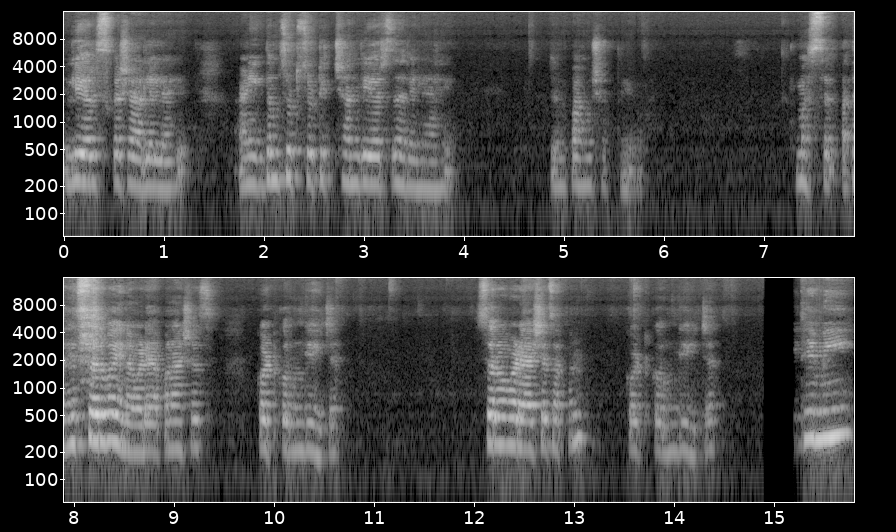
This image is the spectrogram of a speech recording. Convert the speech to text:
लेअर्स कशा आलेल्या आहेत. आणि एकदम सुटसुटीत छान लेअर्स झालेले आहेत. तुम्ही पाहू शकता हे बघा. मस्त. आता हे सर्व आहे ना वड्या आपण अशाच कट करून घ्यायच्यात. सर्व वड्या अशाच आपण कट करून घ्यायच्यात. इथे मी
